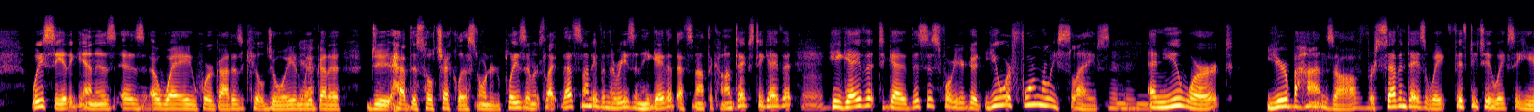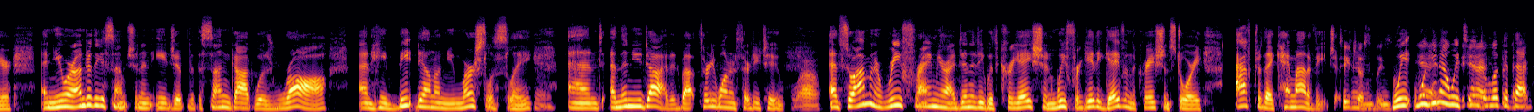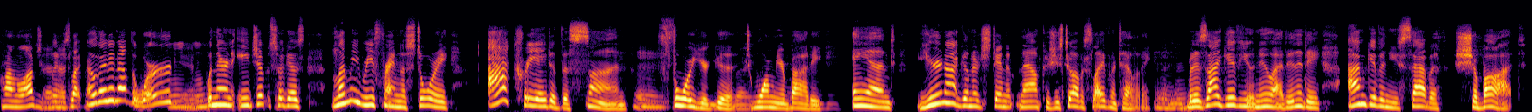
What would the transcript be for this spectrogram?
we see it again as as a way where God is a killjoy and Yeah. we've got to do have this whole checklist in order to please him. It's like that's not even the reason he gave it. That's not the context he gave it. Mm. He gave it to go, this is for your good. You were formerly slaves Mhm. and you worked your behinds off for seven days a week, 52 weeks a year. And you were under the assumption in Egypt that the sun God was mm-hmm. Ra and he beat down on you mercilessly. Mm-hmm. And, and then you died at about 31 or 32. Wow. And so I'm going to reframe your identity with creation. We forget he gave him the creation story after they came out of Egypt. Teach us, Lisa. We, well, you know, we tend Yeah. to look at that chronologically and uh-huh. it's like, no, they didn't have the word when they're in Egypt. So he goes, let me reframe the story. I created the sun mm. for your good to warm your body. And you're not going to understand it now because you still have a slave mentality. Mm-hmm. But as I give you a new identity, I'm giving you Sabbath, Shabbat,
